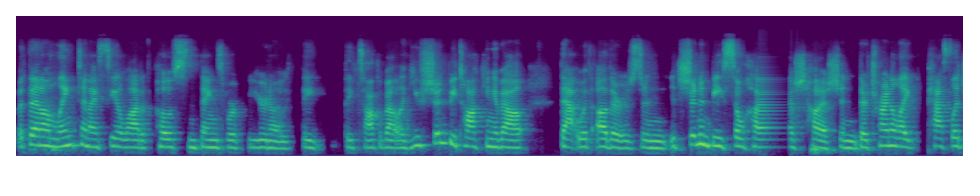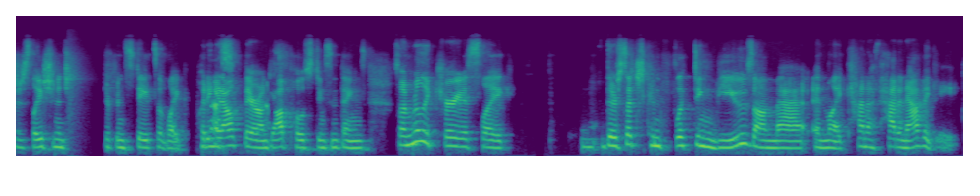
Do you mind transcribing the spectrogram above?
But then on LinkedIn, I see a lot of posts and things where, you know, they, they talk about like, you should be talking about that with others and it shouldn't be so hush hush. And they're trying to like pass legislation in different states of like putting yes. it out there on job postings and things. So I'm really curious, like, there's such conflicting views on that and like kind of how to navigate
